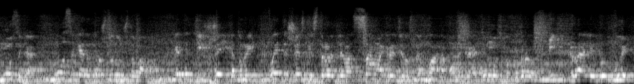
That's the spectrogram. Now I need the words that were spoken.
Музыка. Музыка это то, что нужно вам. Это диджей, который в этой жизни строит для вас самое грандиозное планы. Он играет ту музыку, которую играли бы вы.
